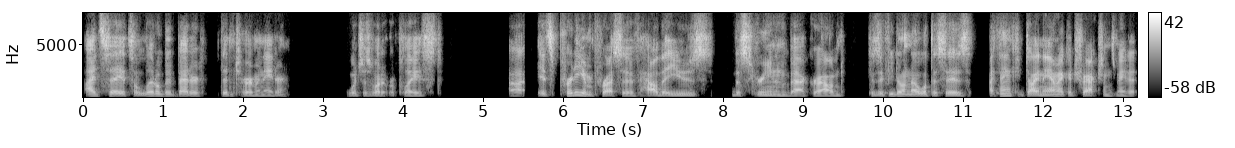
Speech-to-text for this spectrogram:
I'd say it's a little bit better than Terminator, which is what it replaced. Uh, it's pretty impressive how they use the screen in the background. Because if you don't know what this is, I think Dynamic Attractions made it.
